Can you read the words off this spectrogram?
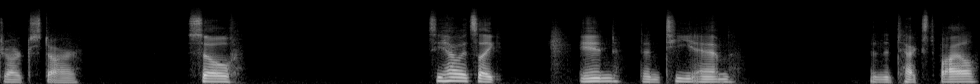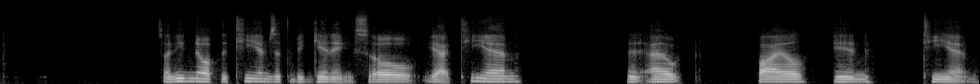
Dark Star. So see how it's like in, then TM, then the text file. So I need to know if the TM's at the beginning. So yeah, TM, then out, file, in, TM.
